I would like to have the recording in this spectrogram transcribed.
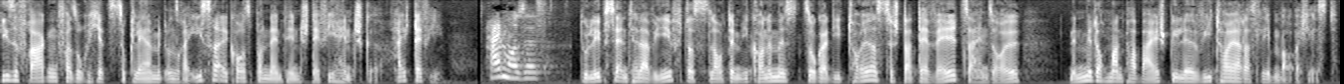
Diese Fragen versuche ich jetzt zu klären mit unserer Israel-Korrespondentin Steffi Henschke. Hi Steffi. Hi Moses. Du lebst ja in Tel Aviv, das laut dem Economist sogar die teuerste Stadt der Welt sein soll. Nenn mir doch mal ein paar Beispiele, wie teuer das Leben bei euch ist.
